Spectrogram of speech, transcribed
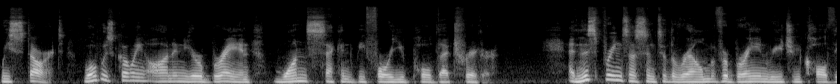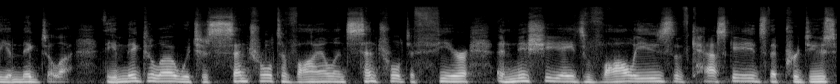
We start. What was going on in your brain one second before you pulled that trigger? And this brings us into the realm of a brain region called the amygdala. The amygdala, which is central to violence, central to fear, initiates volleys of cascades that produce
